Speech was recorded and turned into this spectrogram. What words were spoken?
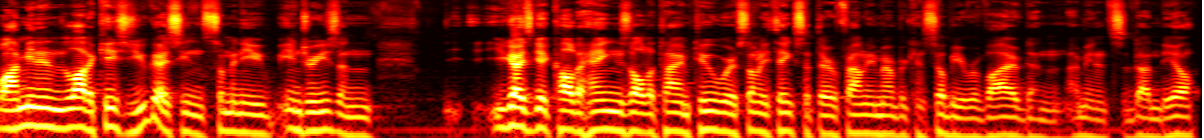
well, I mean, in a lot of cases, you guys seen so many injuries and you guys get called to hangings all the time too, where somebody thinks that their family member can still be revived, and I mean it's a done deal.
